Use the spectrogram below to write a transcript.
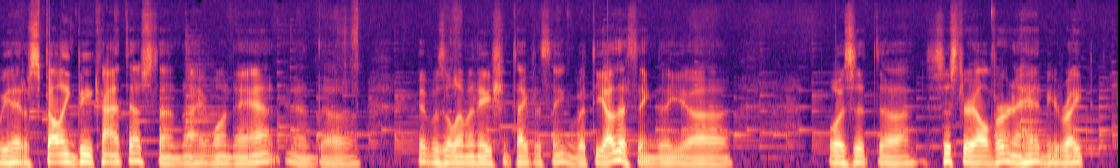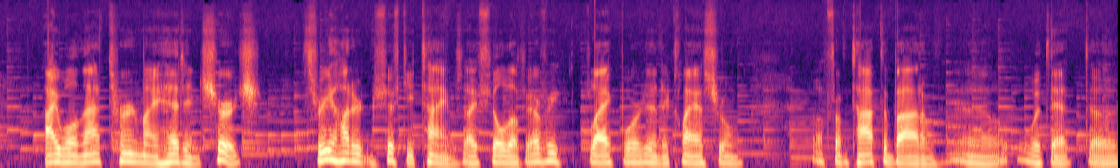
we had a spelling bee contest and I won that and it was elimination type of thing. But the other thing the, uh, was that uh, Sister Alverna had me write, I will not turn my head in church 350 times. I filled up every blackboard in the classroom uh, from top to bottom uh, with that, uh,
